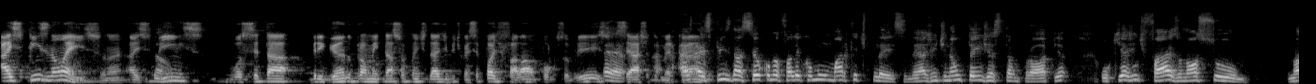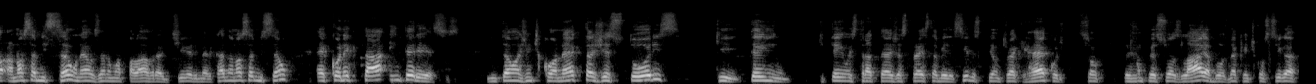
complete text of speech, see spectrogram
a Spins não é isso, né? A Spins, não. você está brigando para aumentar a sua quantidade de Bitcoin. Você pode falar um pouco sobre isso? É, o que você acha do mercado? A, a Spins nasceu, como eu falei, como um marketplace, né? A gente não tem gestão própria. O que a gente faz, o nosso, a nossa missão, né? Usando uma palavra antiga de mercado, a nossa missão é conectar interesses. Então, a gente conecta gestores que têm que tenham estratégias pré-estabelecidas, que tenham track record, que são, sejam pessoas liables, né, que a gente consiga,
